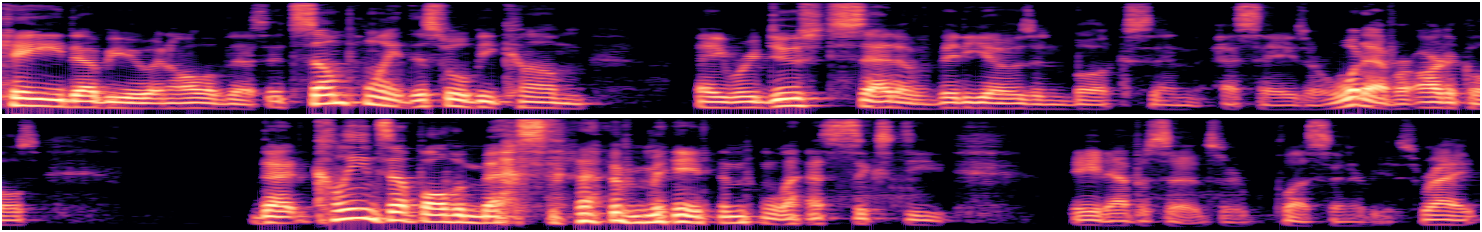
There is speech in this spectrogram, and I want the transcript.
KEW and all of this. At some point this will become a reduced set of videos and books and essays or whatever articles that cleans up all the mess that I've made in the last 68 episodes or plus interviews, right?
